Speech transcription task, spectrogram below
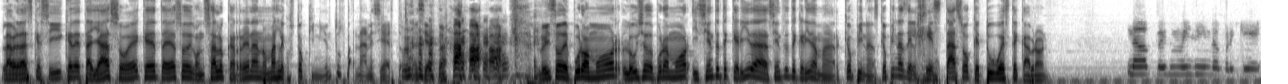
La verdad es que sí, qué detallazo, ¿eh? Qué detallazo de Gonzalo Carrera. Nomás le costó 500. ba- Nah, no es cierto, no es cierto. lo hizo de puro amor, lo hizo de puro amor. Y siéntete querida, siéntete querida, Mar. ¿Qué opinas? ¿Qué opinas del gestazo que tuvo este cabrón? No, pues muy lindo porque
